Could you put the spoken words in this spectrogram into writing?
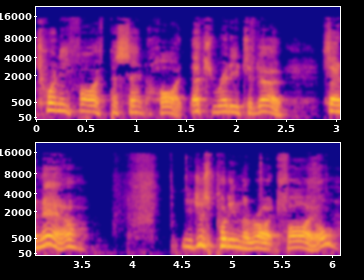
25% height. That's ready to go. So now, you just put in the right file,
